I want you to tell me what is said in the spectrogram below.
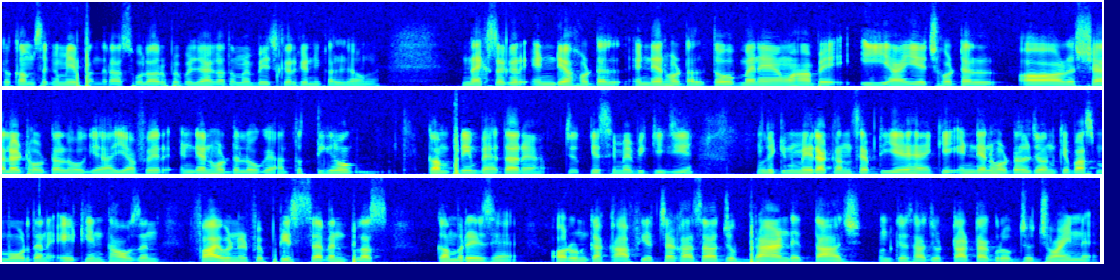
तो कम से कम ये पंद्रह सोलह रुपये पे जाएगा तो मैं बेच करके निकल जाऊँगा। नेक्स्ट अगर इंडिया होटल इंडियन होटल तो मैंने वहाँ पे ई आई एच होटल और शेलट होटल हो गया या फिर इंडियन होटल हो गया तो तीनों कंपनी बेहतर है, जो किसी में भी कीजिए। लेकिन मेरा कंसेप्ट ये है कि इंडियन होटल जो उनके पास more than eighteen thousand five hundred fifty seven plus कमरेज हैं, और उनका काफ़ी अच्छा खासा जो ब्रांड है, ताज, उनके साथ जो टाटा ग्रुप जो ज्वाइन है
